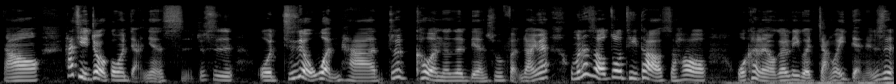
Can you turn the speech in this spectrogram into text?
然后他其实就有跟我讲一件事，就是我其实有问他，就是柯文哲的脸书粉专，因为我们那时候做 TikTok 的时候，我可能有跟立伟讲过一点点，就是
